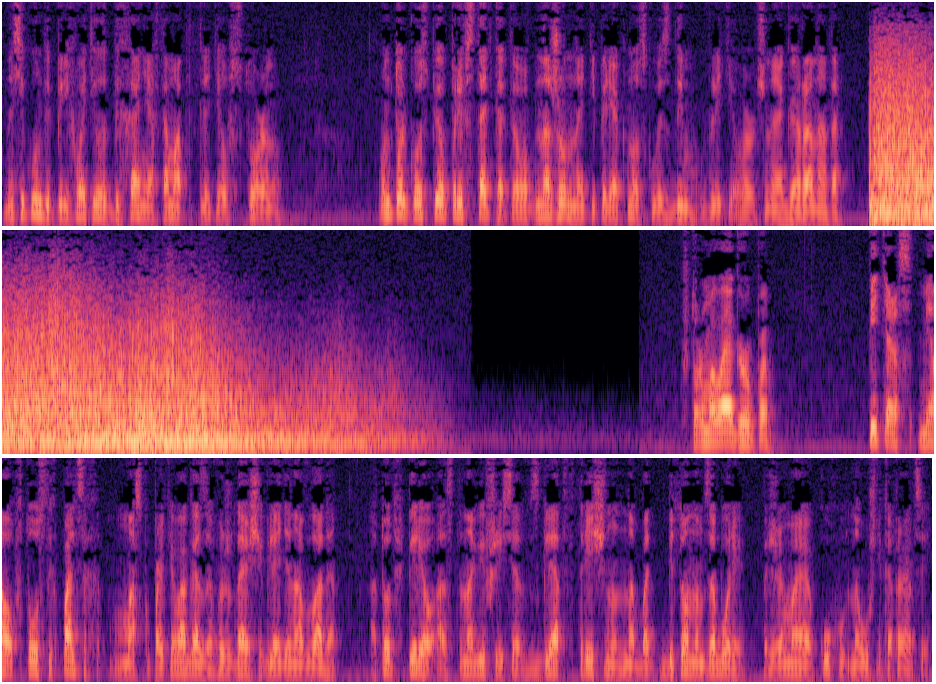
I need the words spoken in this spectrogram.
На секунды перехватило дыхание, автомат отлетел в сторону. Он только успел привстать, как в обнаженное теперь окно сквозь дым влетела ручная граната. Штурмовая группа. Петерс мял в толстых пальцах маску противогаза, выжидающе глядя на Влада а тот вперил остановившийся взгляд в трещину на бетонном заборе, прижимая к уху наушник от рации.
